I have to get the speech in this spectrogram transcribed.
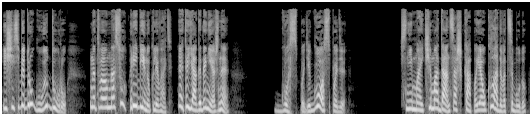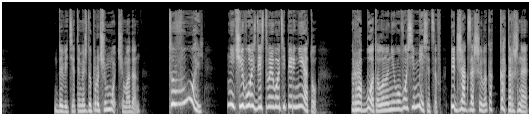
ищи себе другую дуру. На твоем носу рябину клевать. Это ягода нежная». «Господи, господи!» «Снимай чемодан со шкафа, я укладываться буду». «Да ведь это, между прочим, мой чемодан». «Твой? Ничего здесь твоего теперь нету. Работала на него восемь месяцев, пиджак зашила, как каторжная.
